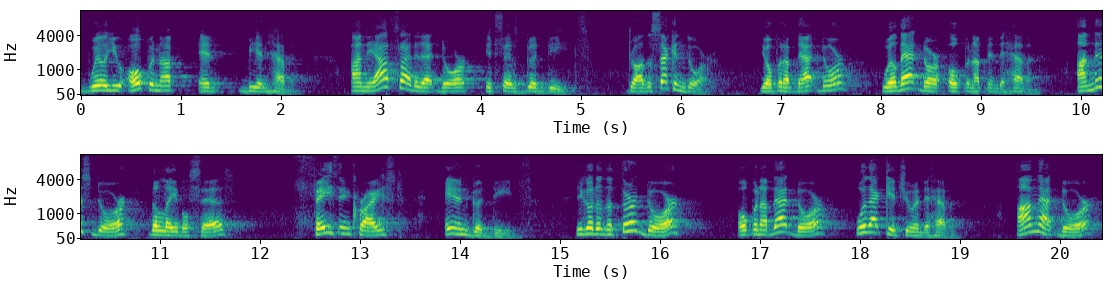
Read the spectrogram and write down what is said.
will you open up and be in heaven? On the outside of that door, it says good deeds. Draw the second door. You open up that door, will that door open up into heaven? On this door, the label says faith in Christ and good deeds. You go to the third door, open up that door, will that get you into heaven? On that door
